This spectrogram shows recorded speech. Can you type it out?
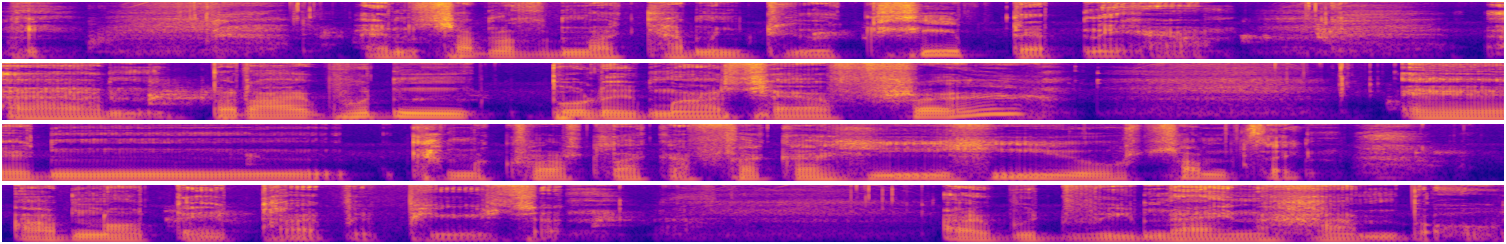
and some of them are coming to accept it now. Um, but I wouldn't bully myself through and come across like a whakahihi or something. I'm not that type of person. I would remain humble,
